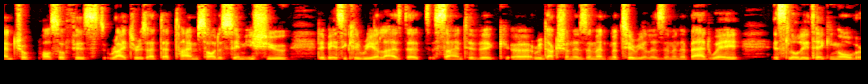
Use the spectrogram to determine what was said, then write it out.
anthroposophist writers at that time saw the same issue. They basically realized that scientific uh, reductionism and materialism in a bad way is slowly taking over.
